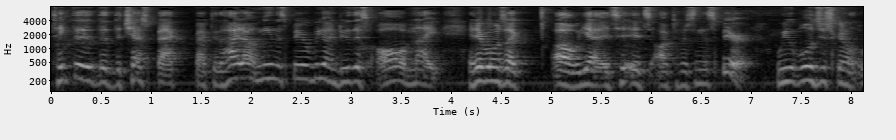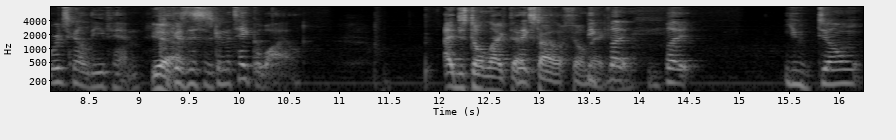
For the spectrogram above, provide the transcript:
take the, the the chest back back to the hideout. Me and the spirit, we're gonna do this all night, and everyone's like, oh yeah, it's it's Octopus and the Spirit. We we're just gonna we're just gonna leave him Yeah. because this is gonna take a while. I just don't like that Like, style of Be- filmmaking. but but you don't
